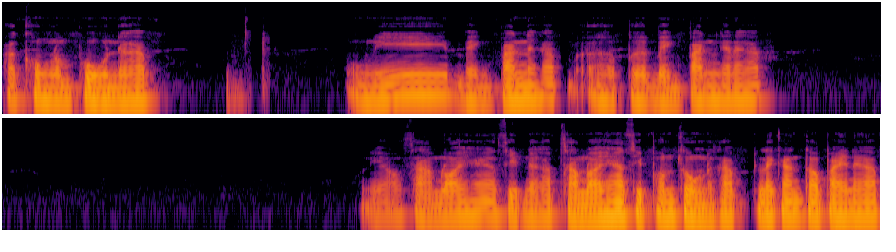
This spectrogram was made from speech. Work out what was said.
พระคงลำพูนนะครับ องค์นี้แบ่งปันนะครับเอ่อเปิดแบ่งปันกันนะครับอันนี้เอา350นะครับ350พร้อมส่งนะครับ รายการต่อไปนะครับ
